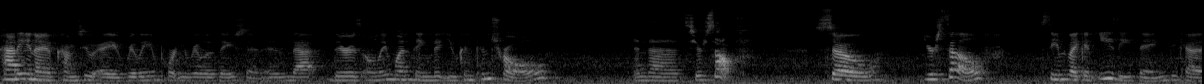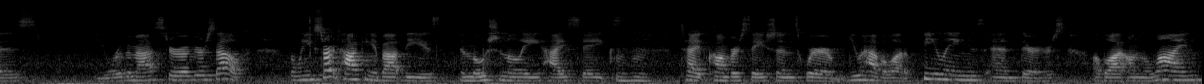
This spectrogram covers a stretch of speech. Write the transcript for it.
Patty and I have come to a really important realization in that there is only one thing that you can control, and that's yourself. So, yourself seems like an easy thing because you're the master of yourself. But when you start talking about these emotionally high stakes mm-hmm. type conversations where you have a lot of feelings and there's a lot on the line,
